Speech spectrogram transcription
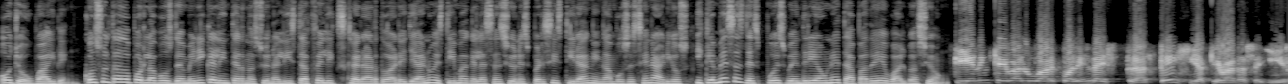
o Joe Biden. Consultado por La Voz de América, el internacionalista Félix Gerardo Arellano estima que las sanciones persistirán en ambos escenarios y que meses después vendría una etapa de evaluación. Tienen que evaluar cuál es la estrategia que van a seguir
